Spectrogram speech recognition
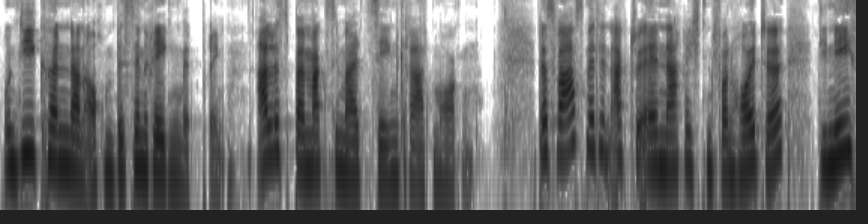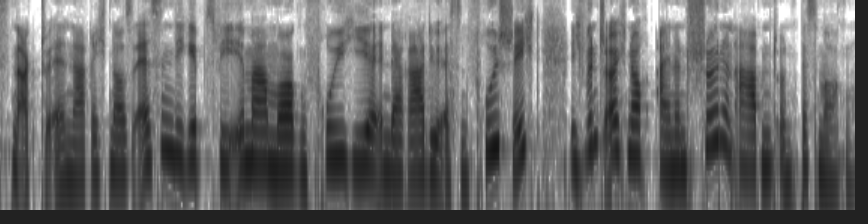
und die können dann auch ein bisschen Regen mitbringen. Alles bei maximal 10 Grad morgen. Das war's mit den aktuellen Nachrichten von heute. Die nächsten aktuellen Nachrichten aus Essen, die gibt's wie immer morgen früh hier in der Radio Essen Frühschicht. Ich wünsche euch noch einen schönen Abend und bis morgen.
